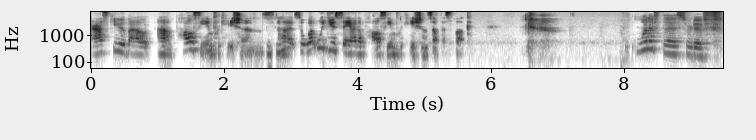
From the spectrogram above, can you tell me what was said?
ask you about um, policy implications. Mm-hmm. Uh, so, what would you say are the policy implications of this book? One of the sort of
